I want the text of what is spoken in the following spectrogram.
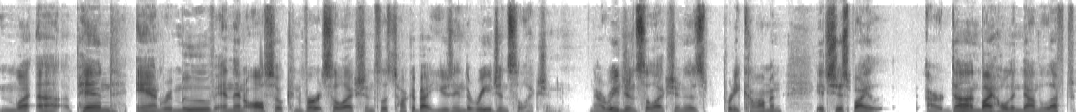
uh, append and remove and then also convert selections, let's talk about using the region selection. Now region selection is pretty common. It's just by are done by holding down the left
